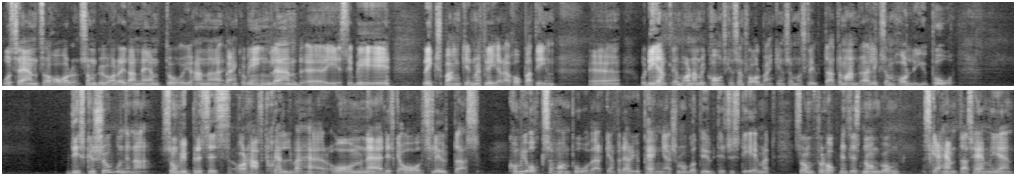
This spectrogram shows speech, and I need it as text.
och sen så har som du har redan nämnt då Johanna Bank of England, eh, ECB, Riksbanken med flera hoppat in. Eh, och det är egentligen bara den amerikanska centralbanken som har slutat. De andra liksom håller ju på diskussionerna som vi precis har haft själva här om när det ska avslutas kommer ju också ha en påverkan. För det är ju pengar som har gått ut i systemet som förhoppningsvis någon gång ska hämtas hem igen.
